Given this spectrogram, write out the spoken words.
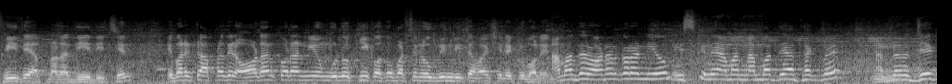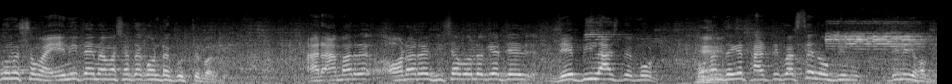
ফ্রিতে আপনারা দিয়ে দিচ্ছেন। এবার একটু আপনাদের অর্ডার করার নিয়মগুলো কি কত পার্সেন্ট অগ্রিম দিতে হয় সেটা একটু বলেন। আমাদের অর্ডার করার নিয়ম স্ক্রিনে আমার নাম্বার দেওয়া থাকবে। আপনারা যে কোনো সময় এনি টাইম আমার সাথে কন্ট্যাক্ট করতে পারবেন। আর আমার অর্ডারের হিসাব হলো গিয়ে যে যে বিল আসবে মোট ওখান থেকে থার্টি পার্সেন্ট অগ্রিম দিলেই হবে।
